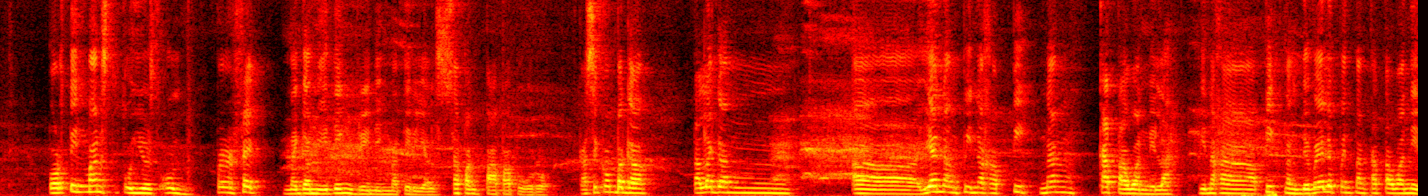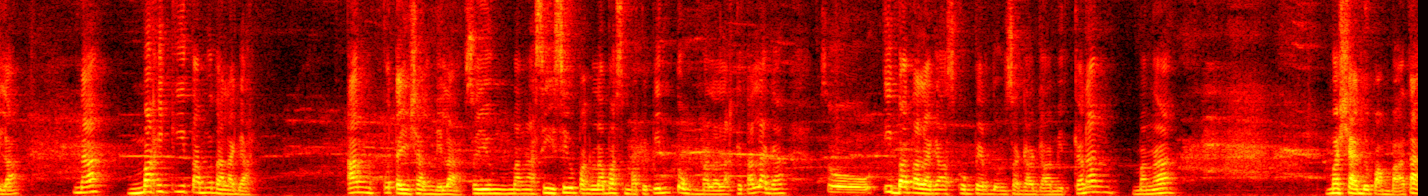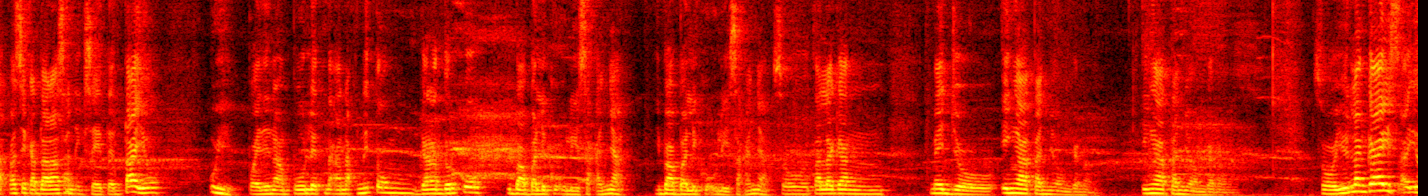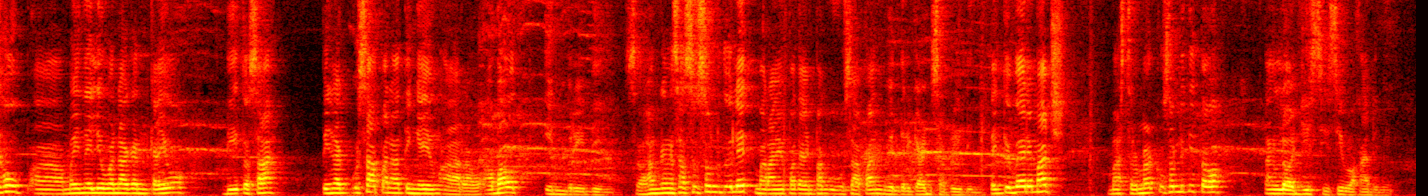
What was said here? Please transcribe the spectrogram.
14 months to 2 years old, perfect na gamiting breeding materials sa pagpapapuro. Kasi kumbaga, talagang ah, yan ang pinaka-peak ng katawan nila. Pinaka-peak ng development ng katawan nila na makikita mo talaga ang potential nila. So yung mga sisiw paglabas mapipintog, malalaki talaga. So iba talaga as compare doon sa gagamit ka ng mga masyado pang bata. Kasi kadalasan excited tayo, uy, pwede na ang pulit na anak nitong ganador ko, ibabalik ko uli sa kanya. Ibabalik ko uli sa kanya. So talagang medyo ingatan nyo ang ganun. Ingatan nyo ang ganun. So, yun lang guys. I hope ah, may naliwanagan kayo dito sa pinag-usapan natin ngayong araw about inbreeding. So, hanggang sa susunod ulit, marami pa tayong pag-uusapan with regards sa breeding. Thank you very much. Master Marcos ulit ito ng Logis CCU Academy.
